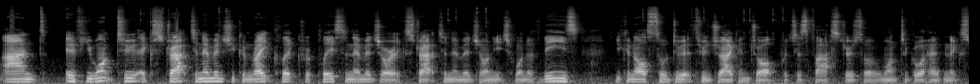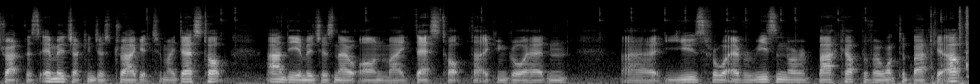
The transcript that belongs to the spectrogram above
And if you want to extract an image, you can right click, replace an image, or extract an image on each one of these. You can also do it through drag and drop, which is faster. So I want to go ahead and extract this image. I can just drag it to my desktop, and the image is now on my desktop that I can go ahead and uh, use for whatever reason or backup if I want to back it up.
